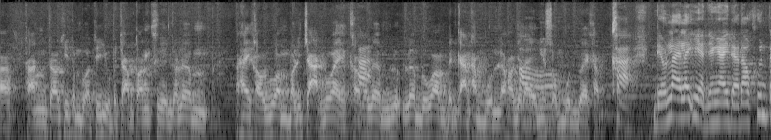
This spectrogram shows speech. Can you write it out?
าทางเจ้าที่ตำรวจที่อยู่ประจำตอนกลางคืนก็เริ่ม ให้เขาร่วมบริจาคด้วย เขาก็เริ่มเริ่มรู้ว่ามันเป็นการทำบุญแล้วเขาจะได้นิสมบุญด้วยครับ ค่ะ เดี๋ยวรายละเอียดยังไงเดี๋ยวเราขึ้นไป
